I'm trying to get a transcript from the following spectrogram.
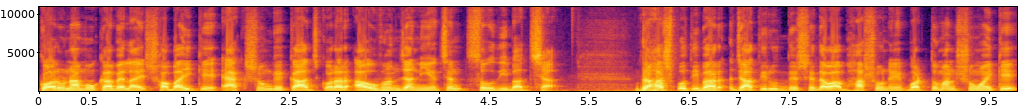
করোনা মোকাবেলায় সবাইকে একসঙ্গে কাজ করার আহ্বান জানিয়েছেন সৌদি বাদশাহ। বৃহস্পতিবার জাতির উদ্দেশ্যে দেওয়া ভাষণে বর্তমান সময়কে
